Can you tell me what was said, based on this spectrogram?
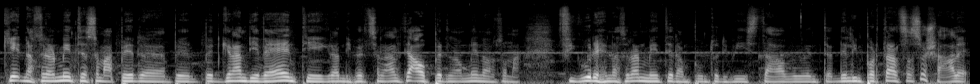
che naturalmente insomma per, per- per grandi eventi grandi personalità o per almeno insomma figure che naturalmente da un punto di vista dell'importanza sociale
